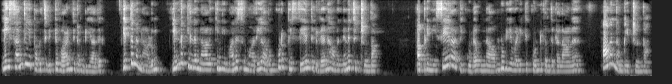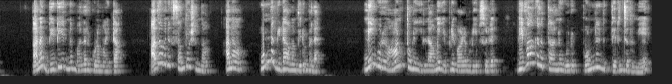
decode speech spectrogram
நீ சஞ்சையை பகிச்சுக்கிட்டு வாழ்ந்திட முடியாது. இத்தனை நாளும் இன்னைக்கு இல்ல நாளைக்கு நீ மனசு மாறி அவன் கூட போய் சேர்ந்துடுவேன்னு அவன் நினைச்சிட்டு இருந்தான் அப்படி நீ சேராட்டி கூட உன்னை அவனுடைய வழிக்கு கொண்டு வந்துடலான்னு அவன் நம்பிட்டு இருந்தான் ஆனா திடீர்னு மலர் குணமாயிட்டா. அது அவனுக்கு சந்தோஷம்தான். ஆனா உன்னை விட அவன் விரும்பல. நீ ஒரு ஆண் துணை இல்லாம எப்படி வாழ முடியும் சொல்லு? விவாகரத்தான ஒரு பொண்ணுன்னு தெரிஞ்சதுமே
